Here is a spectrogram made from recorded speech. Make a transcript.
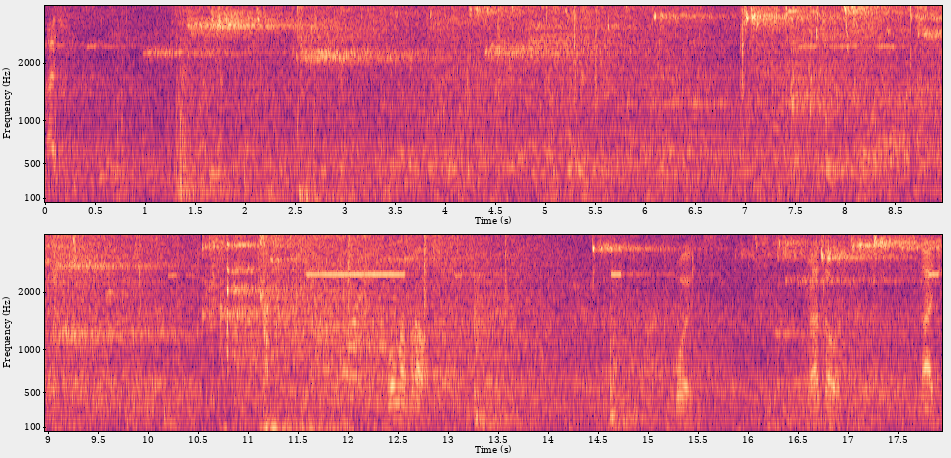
Начали. Пол направо. Бой. Готовы. Начали.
